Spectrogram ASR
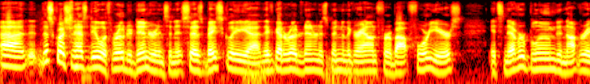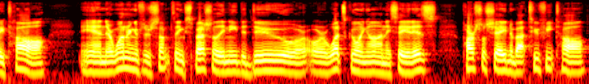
Uh, this question has to deal with rhododendrons, and it says basically uh, they've got a rhododendron that's been in the ground for about four years. It's never bloomed and not very tall, and they're wondering if there's something special they need to do or, or what's going on. They say it is partial shade and about two feet tall.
